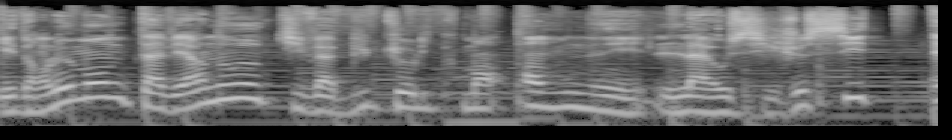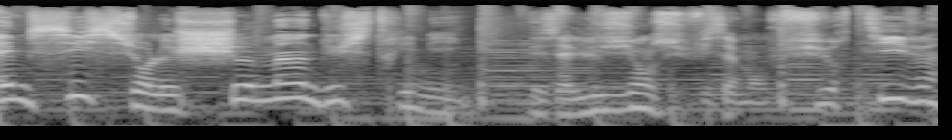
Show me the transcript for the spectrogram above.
Et dans Le Monde, Taverneau, qui va bucoliquement emmener, là aussi je cite, M6 sur le chemin du streaming. Des allusions suffisamment furtives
